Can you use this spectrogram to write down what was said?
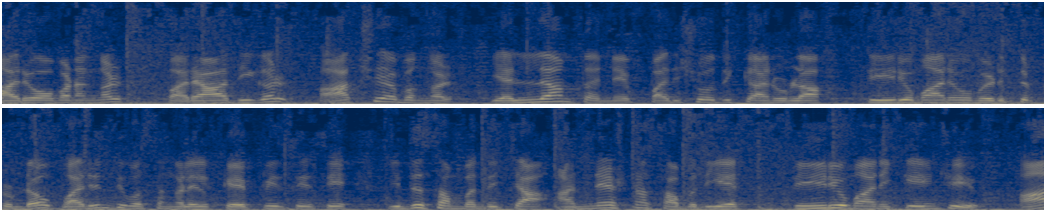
ആരോപണങ്ങൾ പരാതികൾ ആക്ഷേപങ്ങൾ എല്ലാം തന്നെ പരിശോധിക്കാനുള്ള തീരുമാനവും എടുത്തിട്ടുണ്ട്. വരും ദിവസങ്ങളിൽ കെ പി സി സി ഇത് സംബന്ധിച്ച അന്വേഷണ സമിതിയെ തീരുമാനിക്കുകയും ചെയ്യും. ആ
